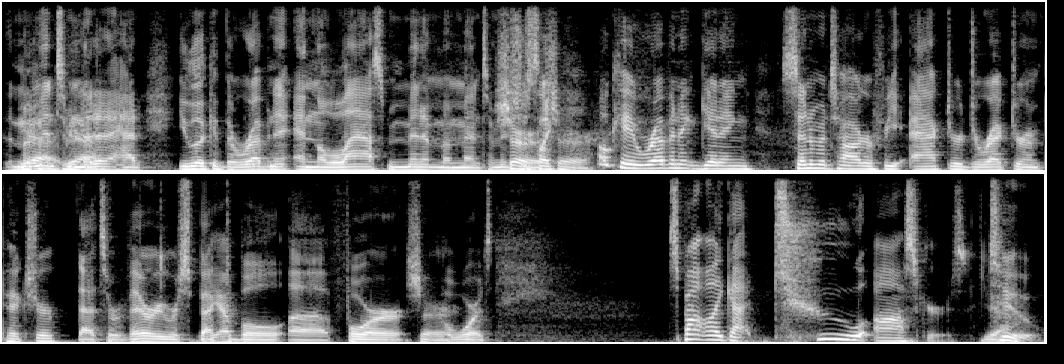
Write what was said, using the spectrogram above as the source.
the momentum yeah. that it had. You look at the Revenant and the last minute momentum. It's Sure, just like sure. okay, Revenant getting cinematography, actor, director, and picture. That's a very respectable uh, for Sure. awards. Spotlight got two Oscars, Yeah. two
